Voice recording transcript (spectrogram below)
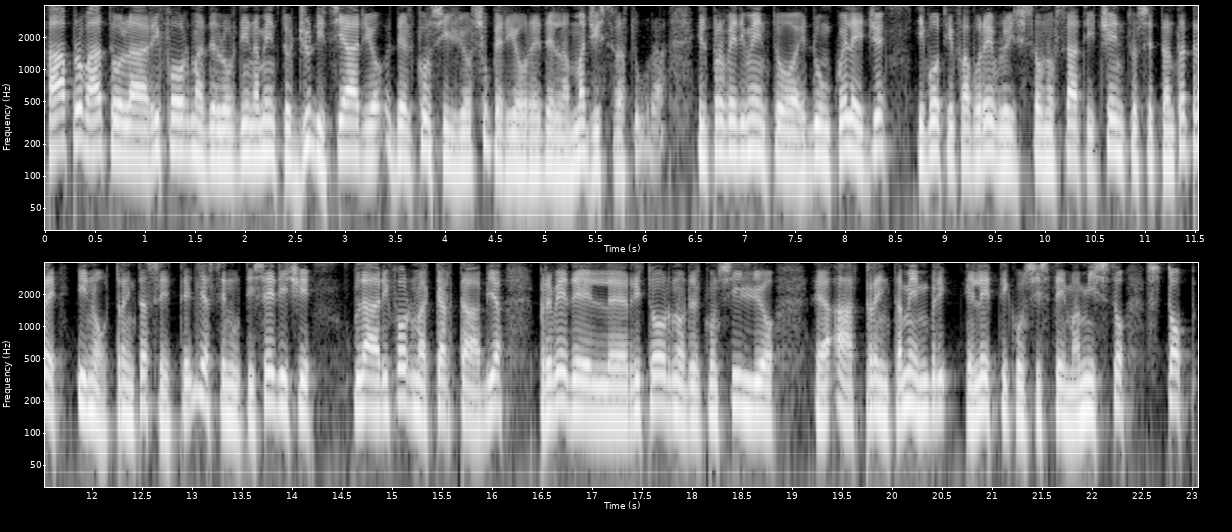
ha approvato la riforma dell'ordinamento giudiziario del Consiglio Superiore della Magistratura. Il provvedimento è dunque legge, i voti favorevoli sono stati 173, i no 37, gli astenuti 16 La riforma Cartabia prevede il ritorno del Consiglio eh, a 30 membri eletti con sistema misto, stop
